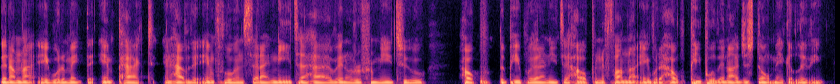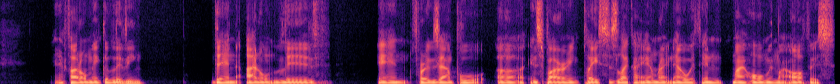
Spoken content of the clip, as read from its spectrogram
then I'm not able to make the impact and have the influence that I need to have in order for me to help the people that I need to help. And if I'm not able to help people, then I just don't make a living. And if I don't make a living, then I don't live in, for example, uh, inspiring places like I am right now within my home and my office.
